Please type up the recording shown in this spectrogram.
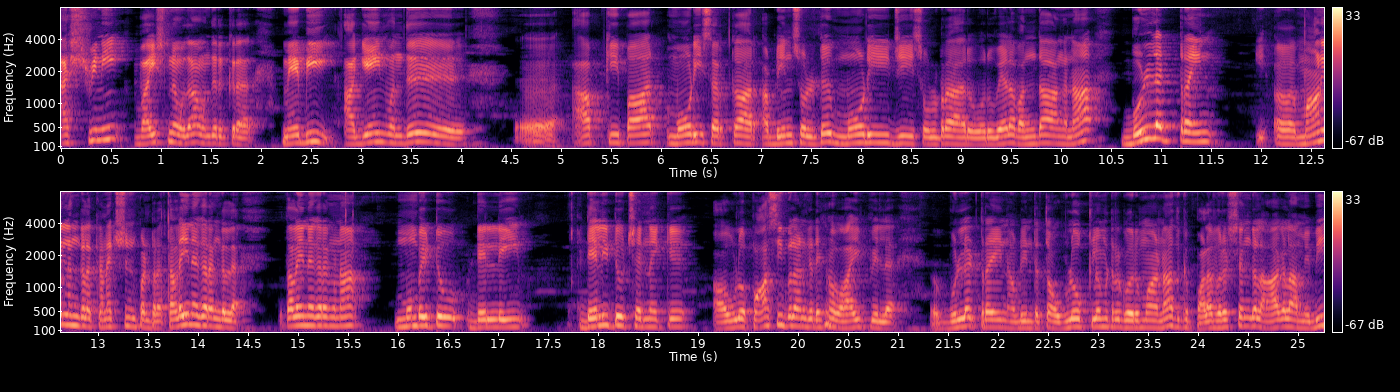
அஸ்வினி வைஷ்ணவ் தான் வந்து இருக்கிறார். மேபி அகெயின் வந்து அஹ், ஆப்கி பார் மோடி சர்க்கார் அப்படின்னு சொல்லிட்டு மோடிஜி சொல்கிறாரு ஒருவேளை வந்தாங்கன்னா புல்லட் ட்ரெயின் மாநிலங்களை கனெக்ஷன் பண்ணுற தலைநகரங்களில். தலைநகரங்கன்னா மும்பை டு டெல்லி டெல்லி டு சென்னைக்கு அவ்வளோ பாசிபிளான்னு கேட்டிங்கன்னா வாய்ப்பு இல்லை. புல்லட் ட்ரெயின் அப்படின்றது அவ்வளோ கிலோமீட்டருக்கு வருமானா அதுக்கு பல வருஷங்கள் ஆகலாம். மேபி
